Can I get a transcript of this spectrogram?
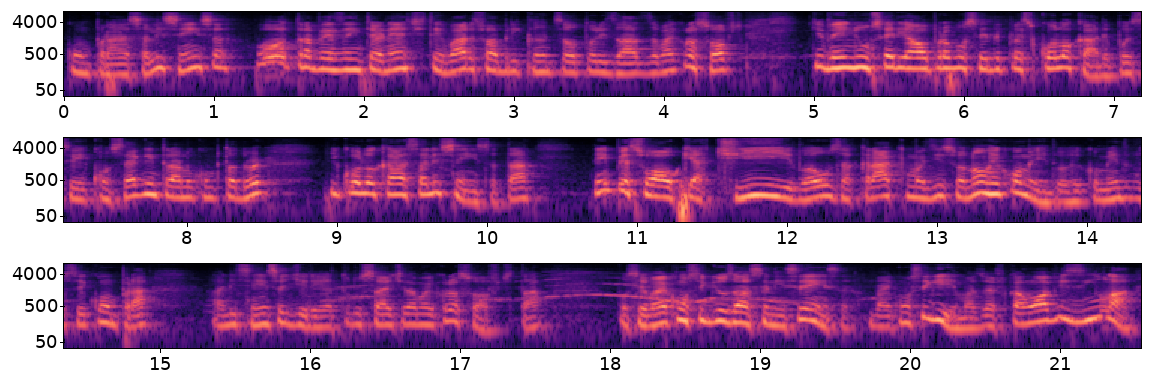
comprar essa licença, ou através da internet tem vários fabricantes autorizados da Microsoft que vendem um serial para você depois colocar. Depois você consegue entrar no computador e colocar essa licença, tá? Tem pessoal que ativa, usa crack, mas isso eu não recomendo. Eu recomendo você comprar a licença direto do site da Microsoft, tá? Você vai conseguir usar essa licença? Vai conseguir, mas vai ficar um avisinho lá.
